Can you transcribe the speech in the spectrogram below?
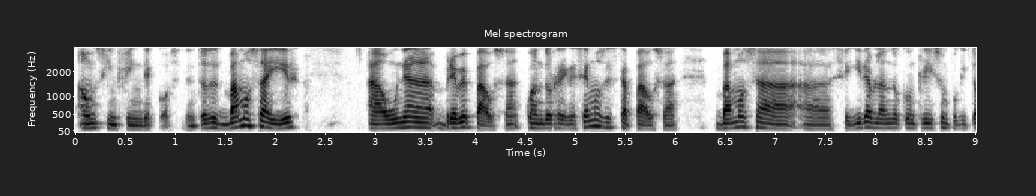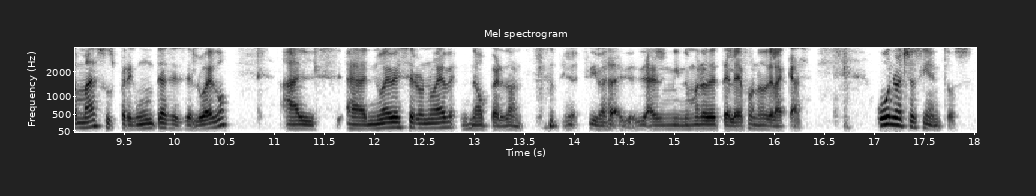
a un sinfín de cosas. Entonces vamos a ir a una breve pausa. Cuando regresemos de esta pausa, vamos a, seguir hablando con Cris un poquito más, sus preguntas, desde luego, al 909, no, perdón, mi número de teléfono de la casa. 1 800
